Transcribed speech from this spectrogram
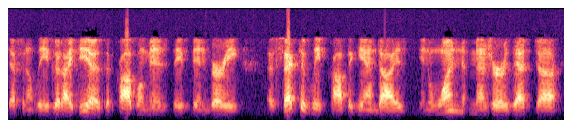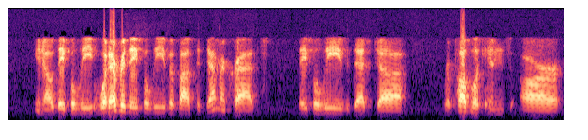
definitely a good idea. The problem is they've been very effectively propagandized in one measure that uh, you know they believe whatever they believe about the Democrats, they believe that uh, Republicans are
